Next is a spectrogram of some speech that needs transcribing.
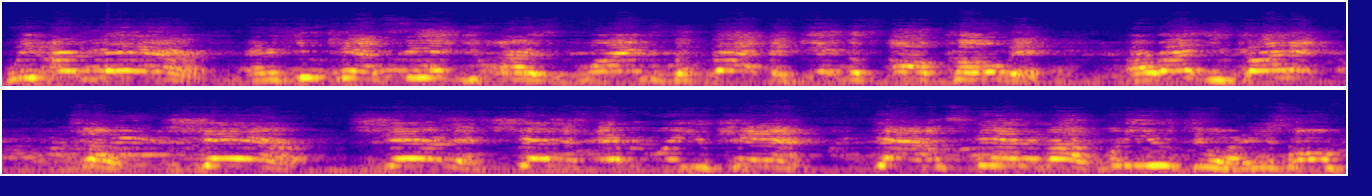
We are there. And if you can't see it, you are as blind as the bat that gave us all COVID. All right, you got it? So share. Share this. Share this everywhere you can. Yeah, I'm standing up. What are you doing? Are you just home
